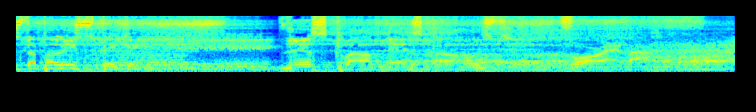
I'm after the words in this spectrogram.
is the police speaking. This club is closed forever.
